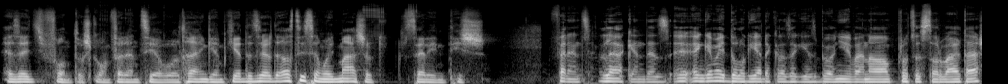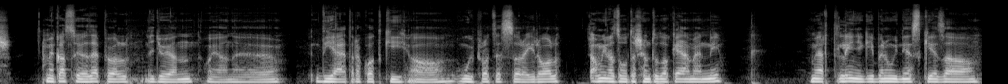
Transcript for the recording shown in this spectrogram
ez egy fontos konferencia volt, ha engem kérdezel, de azt hiszem, hogy mások szerint is. Ferenc, lelkendez. Engem egy dolog érdekel az egészből, nyilván a processzorváltás, meg az, hogy az Apple egy olyan, olyan ö, diát rakott ki a új processzorairól, amin azóta sem tudok elmenni, mert lényegében úgy néz ki ez a,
